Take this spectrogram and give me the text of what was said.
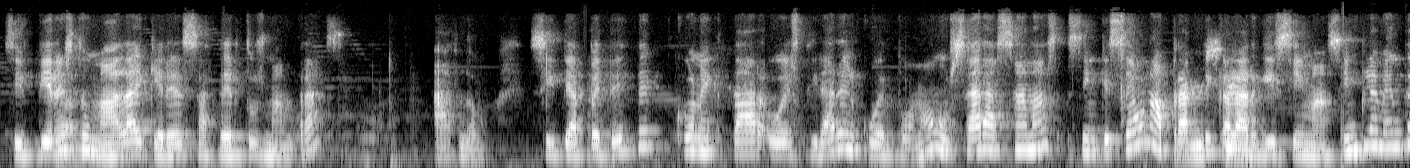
Si tienes tu mala y quieres hacer tus mantras, hazlo si te apetece conectar o estirar el cuerpo, ¿no? Usar asanas sin que sea una práctica larguísima, simplemente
